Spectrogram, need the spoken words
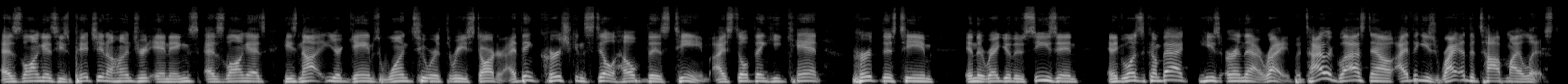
as long as he's pitching 100 innings, as long as he's not your game's one, two, or three starter. I think Kersh can still help this team. I still think he can't hurt this team in the regular season. And if he wants to come back, he's earned that right. But Tyler Glasnow, I think he's right at the top of my list.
